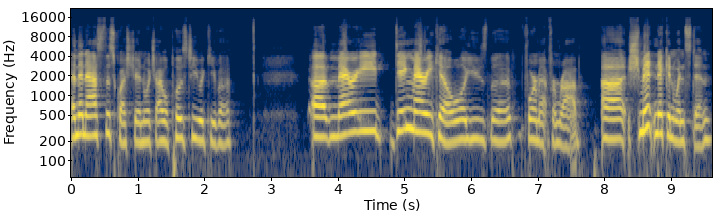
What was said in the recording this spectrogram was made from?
and then asked this question, which I will pose to you, Akiva. Uh, Mary, Ding, Mary, Kill. We'll use the format from Rob. Uh, Schmidt, Nick, and Winston.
